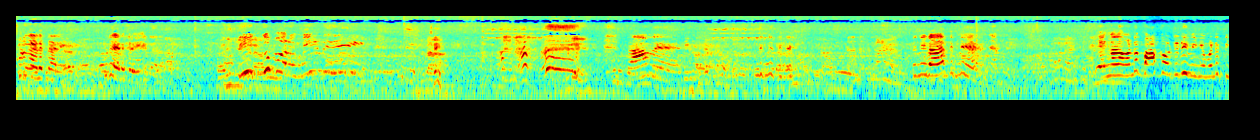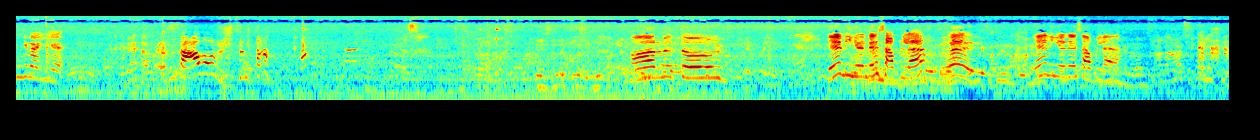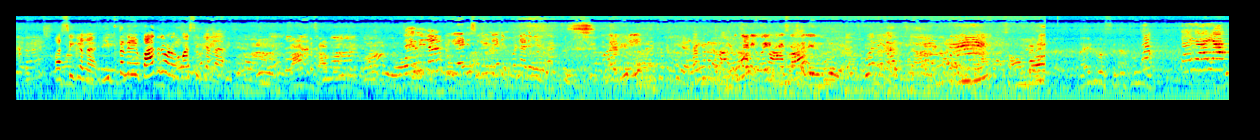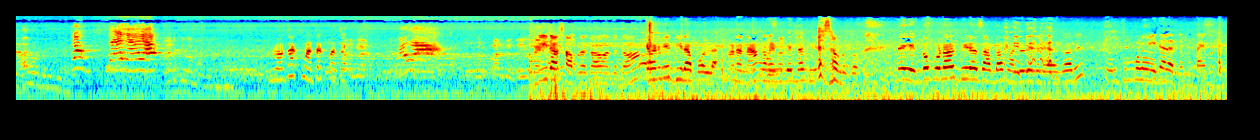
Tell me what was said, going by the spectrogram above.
கொடுங்க எடுத்தாரு கூட எடுக்கிறேன். இங்கு போற மீன் ராமு தின்னு தின்னு தின்னுடா தின்னு எங்களை மட்டும் பார்க்க விட்டுட்டு இவங்க மட்டும் திங்கிறாங்க சாபம் மட்டும்தான். ஏன் நீங்க என்ன சாப்பிடல? ஏன் நீங்க என்ன சாப்பிடல? பசிக்கல. இத்தனை பார்த்துட்டு உனக்கு பசிக்கல. சாம்பார் மச்சக் மச்சக் மச்சக் பீடா சாப்பிட்றதுக்காக வந்துட்டோம். எவனுமே பீடா போடல. ஆனா நாங்க ரெண்டு பேரும் தான் பீடா சாப்பிடுவோம் இல்லை எங்க போனாலும் பீடா சாப்பிடாம வந்ததே கிடையாது. பாரு ஒரு கும்பல வீட்டால இருக்க மிட்டாய் மட்டும்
